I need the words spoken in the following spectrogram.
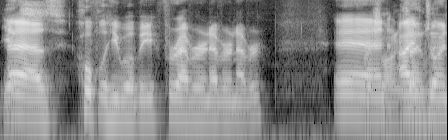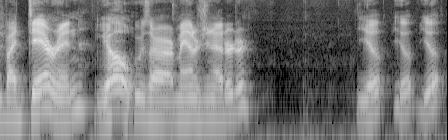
Yes. as hopefully he will be forever and ever and ever. And long as I I am joined by Darrin, Yo. who's our managing editor. Yep, yep, yep.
